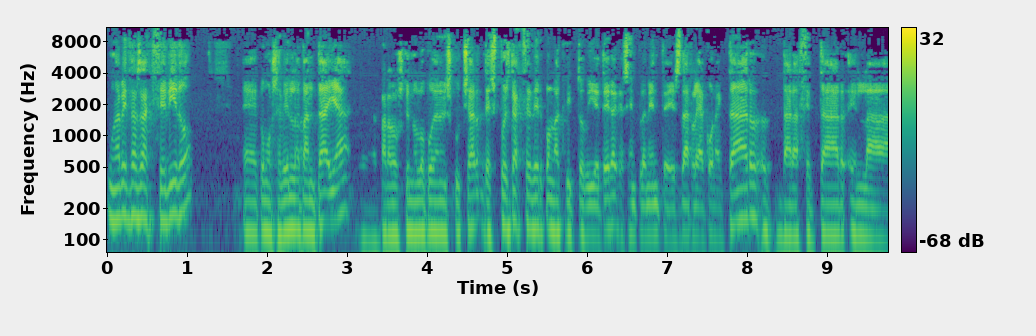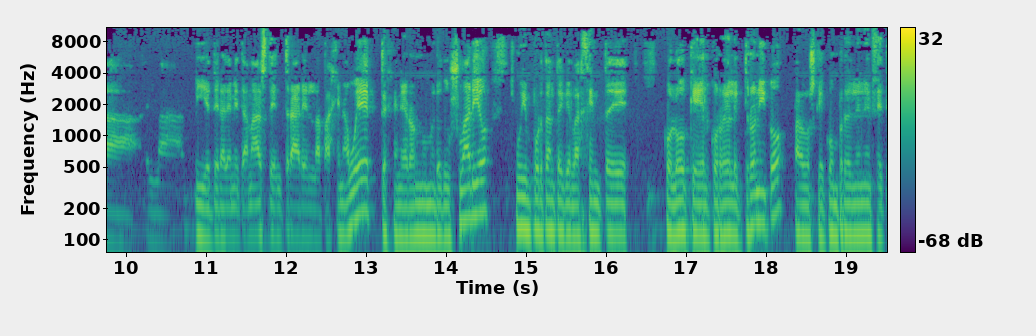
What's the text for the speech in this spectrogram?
una vez has accedido, eh, como se ve en la pantalla, eh, para los que no lo puedan escuchar, después de acceder con la criptobilletera, que simplemente es darle a conectar, dar a aceptar en la, en la billetera de Metamask de entrar en la página web, te genera un número de usuario. Es muy importante que la gente coloque el correo electrónico para los que compren el NFT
